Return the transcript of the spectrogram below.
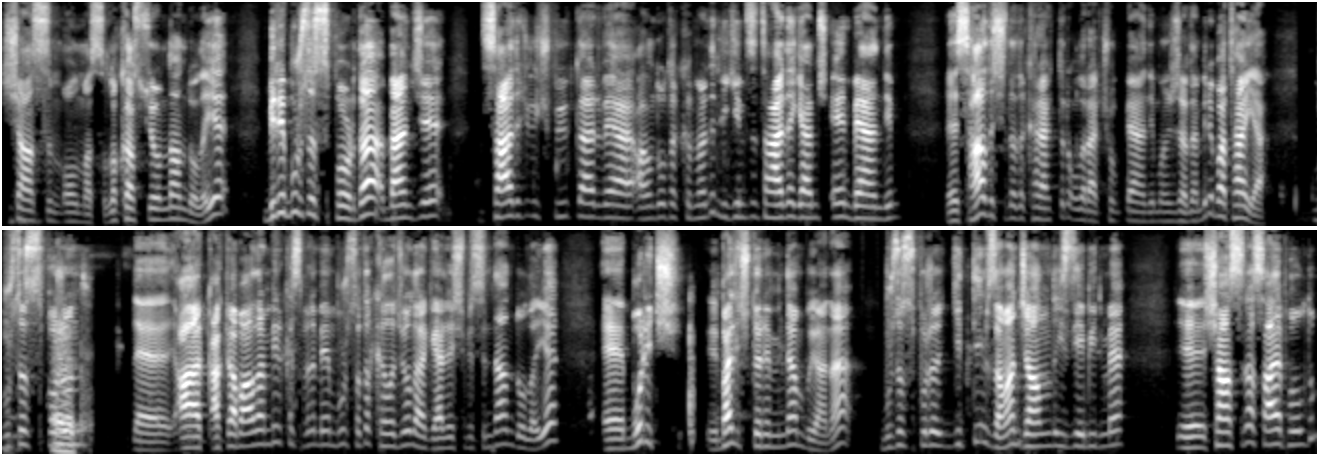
şansım olması lokasyondan dolayı. Biri Bursa Spor'da bence sadece üç büyükler veya Anadolu takımları değil ligimizin tarihine gelmiş en beğendiğim e, sağ dışında da karakter olarak çok beğendiğim oyunculardan biri Bataya. Bursa Spor'un Evet. e, ak- akrabaların bir kısmının benim Bursa'da kalıcı olarak yerleşmesinden dolayı e, Boliç, e, Baliç döneminden bu yana Bursa Spor'a gittiğim zaman canlı izleyebilme e, şansına sahip oldum.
